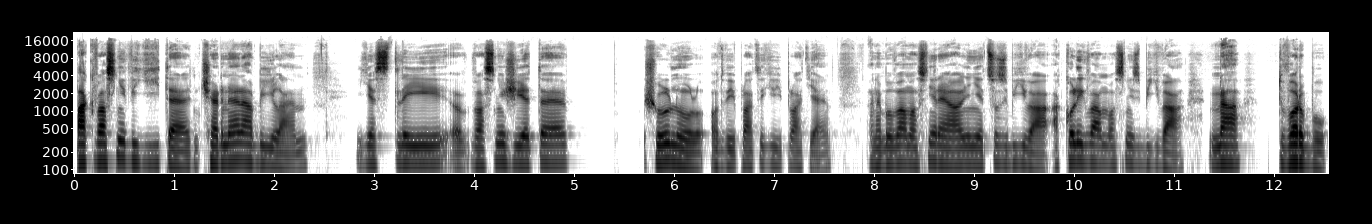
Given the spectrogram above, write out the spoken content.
pak vlastně vidíte černé na bílém, jestli vlastně žijete šul nul od výplaty k výplatě, anebo vám vlastně reálně něco zbývá a kolik vám vlastně zbývá na tvorbu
